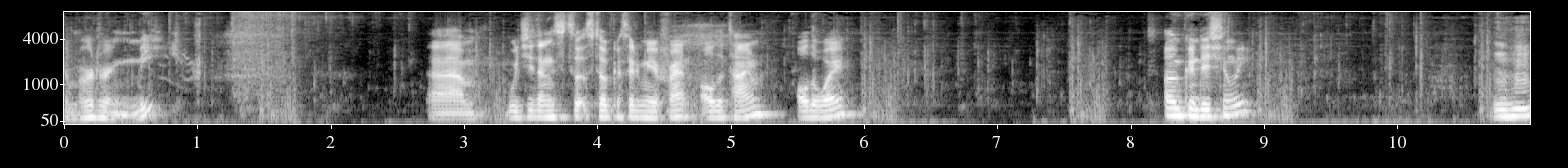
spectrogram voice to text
you're murdering me. Um, would you then still still consider me a friend all the time, all the way, unconditionally? Mm-hmm.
